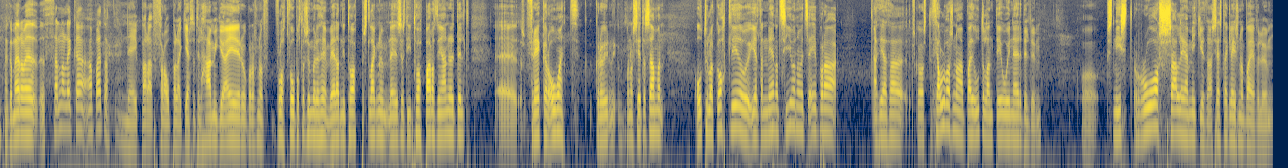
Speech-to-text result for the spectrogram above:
eitthvað meira við þennan leika að bæta? Nei, bara frábælega gert og til hamingju ægir og bara svona flott fótboltasumar í þeim. Verða hann í topp slagnum, nei þess að í topp baráttu í annari dild uh, Frekar óvænt, gröður, búin að setja saman ótrúlega gott lið og ég held að Nenad Sivanovic eigi bara að því að það sko þjálfa svona bæði út á landi og í neðri dildum og snýst rosalega mikið um það, sérstaklega í svona bæjarfélögum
